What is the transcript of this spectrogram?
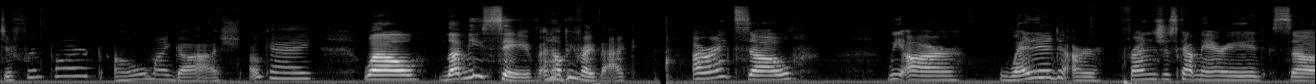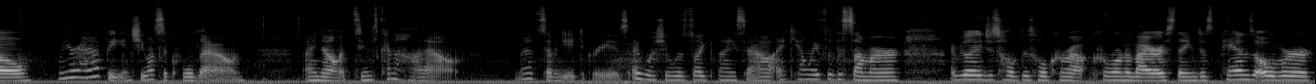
different park? Oh my gosh. Okay. Well, let me save and I'll be right back. Alright, so we are wedded. Our friends just got married, so we are happy. And she wants to cool down. I know, it seems kind of hot out. It's 78 degrees. I wish it was like nice out. I can't wait for the summer. I really just hope this whole coronavirus thing just pans over.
